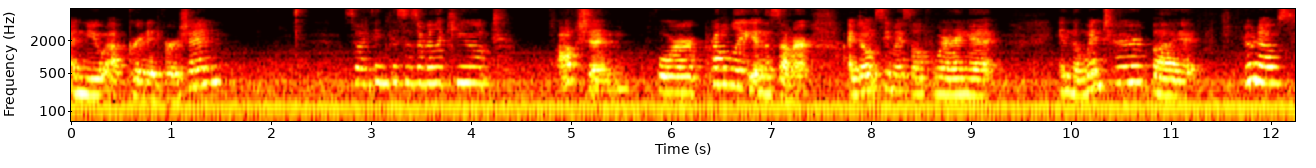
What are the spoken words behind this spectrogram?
a new upgraded version. So I think this is a really cute option for probably in the summer. I don't see myself wearing it in the winter, but who knows?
